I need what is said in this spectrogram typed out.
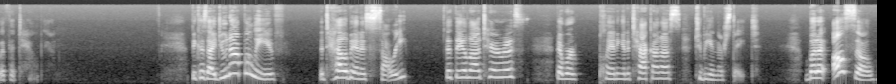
with the Taliban. Because I do not believe the Taliban is sorry that they allowed terrorists that were planning an attack on us to be in their state. But I also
